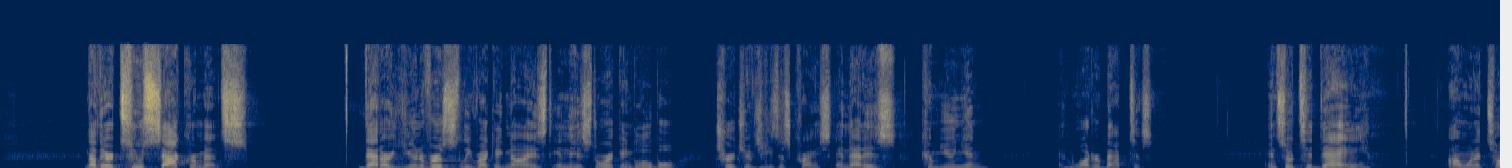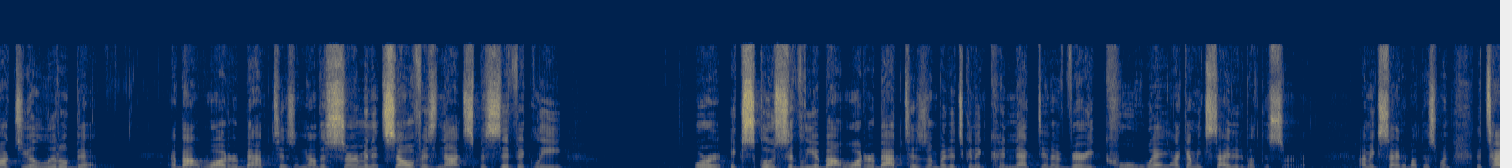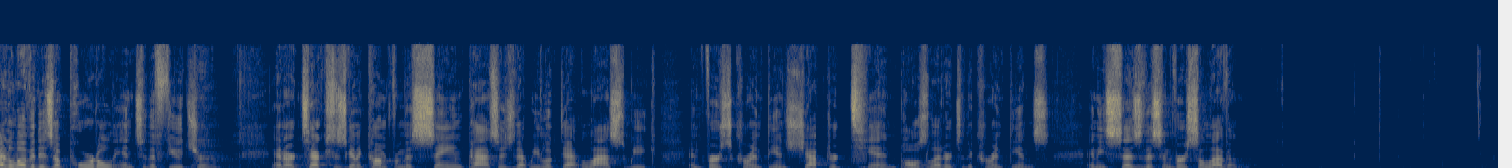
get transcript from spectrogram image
Now, there are two sacraments that are universally recognized in the historic and global church of Jesus Christ, and that is communion and water baptism. And so today, I want to talk to you a little bit about water baptism. Now, the sermon itself is not specifically or exclusively about water baptism, but it's going to connect in a very cool way. Like, I'm excited about this sermon. I'm excited about this one. The title of it is A Portal into the Future. And our text is going to come from the same passage that we looked at last week in 1 Corinthians chapter 10, Paul's letter to the Corinthians. And he says this in verse 11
